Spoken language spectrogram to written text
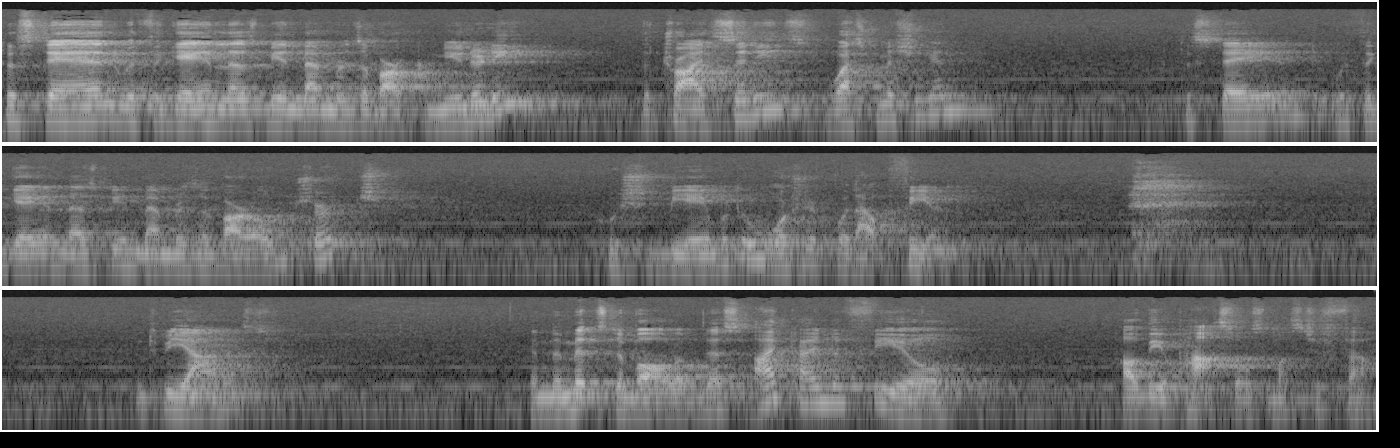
to stand with the gay and lesbian members of our community, the Tri Cities, West Michigan, to stay with the gay and lesbian members of our own church who should be able to worship without fear. And to be honest, in the midst of all of this, I kind of feel how the apostles must have felt.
